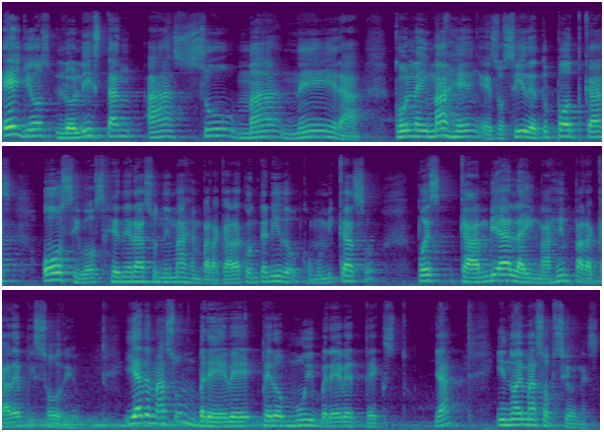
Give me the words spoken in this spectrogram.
Ellos lo listan a su manera, con la imagen, eso sí, de tu podcast, o si vos generas una imagen para cada contenido, como en mi caso, pues cambia la imagen para cada episodio. Y además un breve, pero muy breve texto, ¿ya? Y no hay más opciones.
